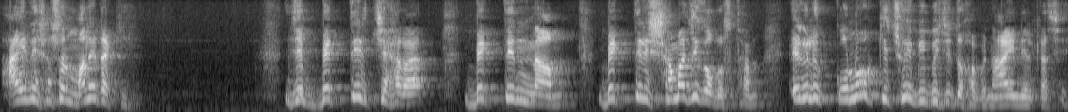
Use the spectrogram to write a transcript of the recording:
আইনের শাসন মানেটা কি? যে ব্যক্তির চেহারা, ব্যক্তির নাম, ব্যক্তির সামাজিক অবস্থান, এগুলি কোনো কিছুই বিবেচিত হবে না আইনের কাছে।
